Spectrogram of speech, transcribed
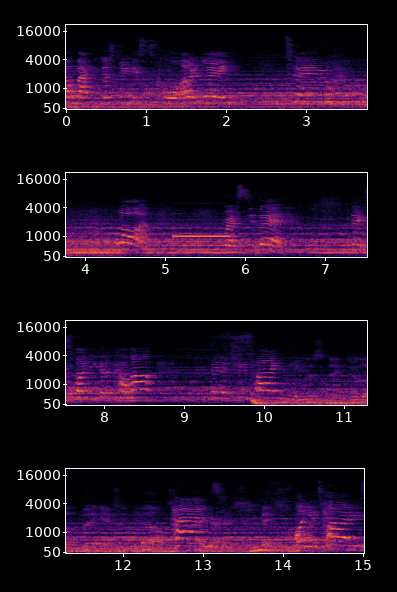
Come back and just do this as core only. Two, one, rest it there. Next one, you're going to come up, military plank, listening to the biggest, best Hands on your toes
